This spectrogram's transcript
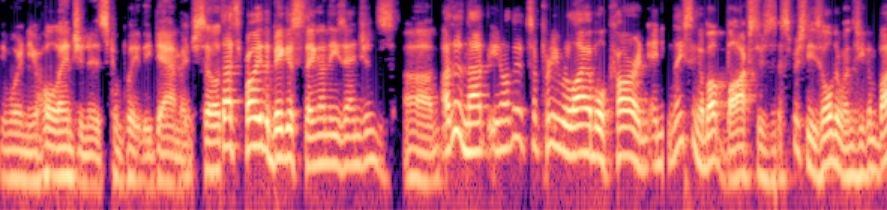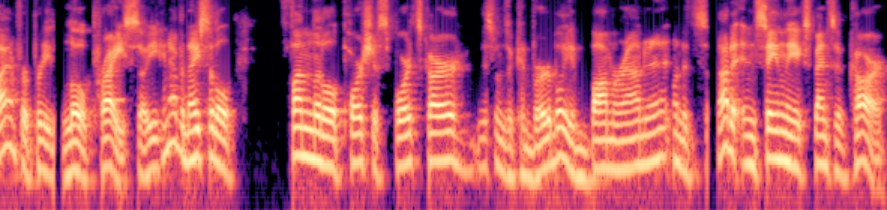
when your whole engine is completely damaged. So that's probably the biggest thing on these engines. Um, other than that, you know, it's a pretty reliable car. And, and the nice thing about Boxsters, especially these older ones, you can buy them for a pretty low price. So you can have a nice little fun little Porsche sports car. This one's a convertible. You can bomb around in it. And it's not an insanely expensive car.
